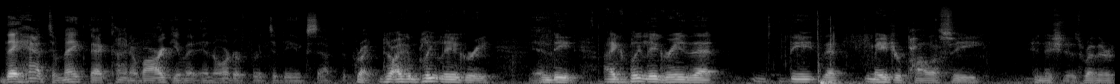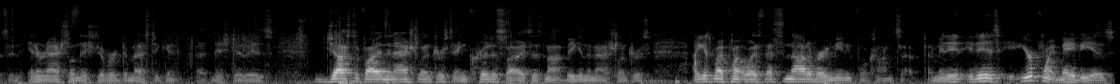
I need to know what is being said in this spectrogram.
they had to make that kind of argument in order for it to be acceptable. Right. So I completely agree. Yeah. Indeed, I completely agree that the that major policy initiatives, whether it's an international initiative or domestic in, initiative, is justified in the national interest and criticized as not being in the national interest. I guess my point was that's not a very meaningful concept. I mean, it, it is, your point maybe is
